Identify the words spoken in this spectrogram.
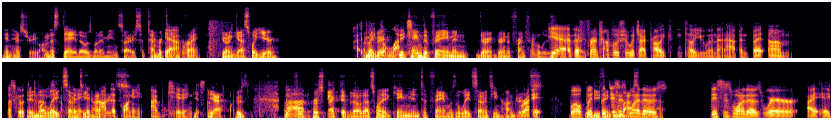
in history. On this day, That was what I mean. Sorry, September 10th. Yeah, right. Do you want to guess what year? I mean, like they came to fame in during during the French Revolution. Yeah, the right? French Revolution, which I probably couldn't tell you when that happened, but um, let's go with the in 20s. the late 1700s. It's not the 20. I'm kidding. yeah, it was. But um, for perspective, though, that's when it came into fame. Was the late 1700s. Right. Well, but but this is one of those this is one of those where I, I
